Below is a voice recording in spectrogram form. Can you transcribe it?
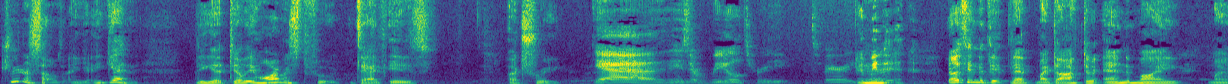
treat ourselves. And again, the uh, daily harvest food that is a treat. Yeah, it is a real treat. It's very. Good. I mean, the other thing that they, that my doctor and my my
